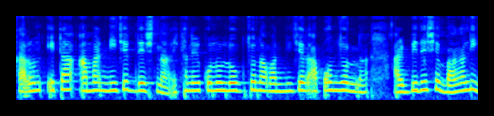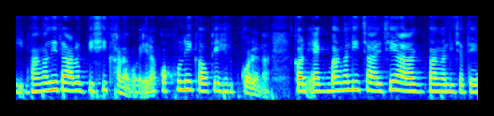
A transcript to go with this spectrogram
কারণ এটা আমার নিজের দেশ না, এখানের কোনো লোকজন আমার নিজের আপনজন না। আর বিদেশে বাঙালি, বাঙালিরা আরও বেশি খারাপ হয়, এরা কখনোই কাউকে হেল্প করে না। কারণ এক বাঙালি চায় যে আর এক বাঙালি যাতে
